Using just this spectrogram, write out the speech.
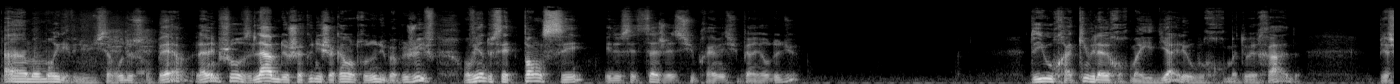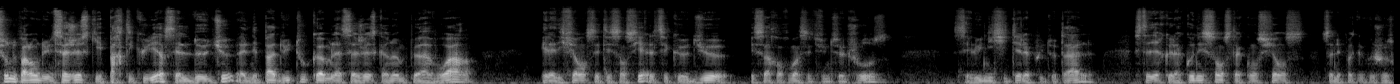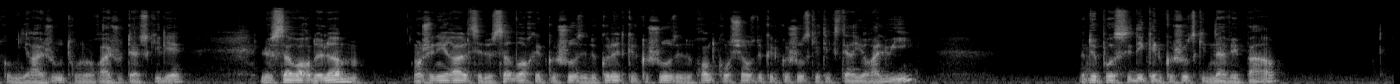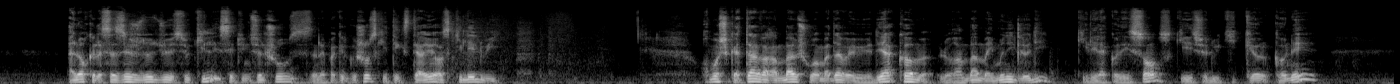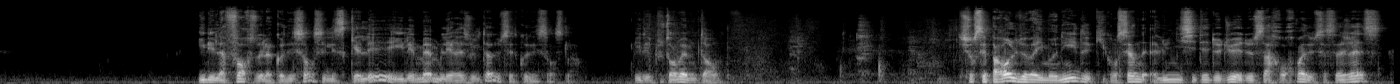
À un moment, il est venu du cerveau de son père. La même chose, l'âme de chacune et chacun d'entre nous du peuple juif. On vient de cette pensée et de cette sagesse suprême et supérieure de Dieu. Bien sûr, nous parlons d'une sagesse qui est particulière, celle de Dieu. Elle n'est pas du tout comme la sagesse qu'un homme peut avoir. Et la différence est essentielle, c'est que Dieu et sa chorma, c'est une seule chose. C'est l'unicité la plus totale. C'est-à-dire que la connaissance, la conscience, ce n'est pas quelque chose qu'on y rajoute, on rajoute à ce qu'il est. Le savoir de l'homme, en général, c'est de savoir quelque chose et de connaître quelque chose et de prendre conscience de quelque chose qui est extérieur à lui, de posséder quelque chose qu'il n'avait pas, alors que la sagesse de Dieu est ce qu'il est, c'est une seule chose, ce n'est pas quelque chose qui est extérieur à ce qu'il est lui. Comme le Rambam Maïmonide le dit, qu'il est la connaissance, qui est celui qui connaît, il est la force de la connaissance, il est ce qu'elle est, et il est même les résultats de cette connaissance-là. Il est tout en même temps. Sur ces paroles de Maïmonide, qui concernent l'unicité de Dieu et de sa chorma, de sa sagesse,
